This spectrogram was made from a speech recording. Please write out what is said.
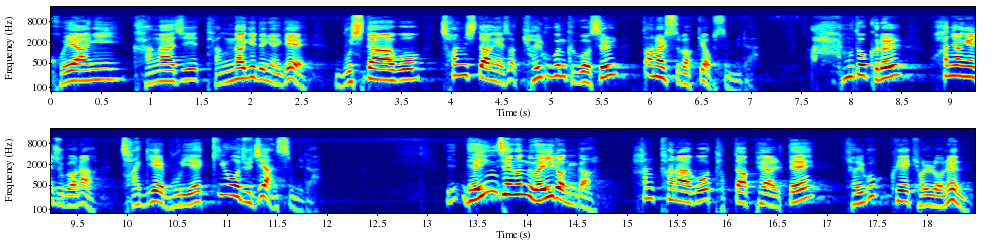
고양이, 강아지, 당나귀 등에게 무시당하고 천시당해서 결국은 그곳을 떠날 수밖에 없습니다. 아무도 그를 환영해 주거나 자기의 무리에 끼워주지 않습니다. 내 인생은 왜 이런가 한탄하고 답답해 할 때 결국 그의 결론은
